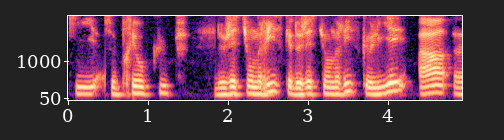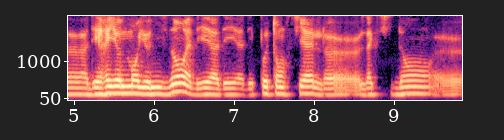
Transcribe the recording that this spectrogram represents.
qui se préoccupe de gestion de risque, de gestion de risque liés à, euh, à des rayonnements ionisants, à des, à des, à des potentiels euh, accidents euh,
